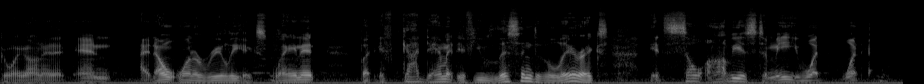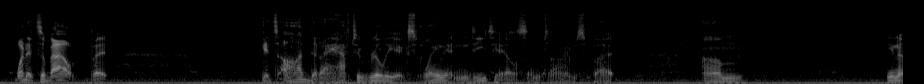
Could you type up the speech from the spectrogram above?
going on in it, and I don't want to really explain it, but if, God damn it, if you listen to the lyrics, it's so obvious to me what what what it's about, but it's odd that I have to really explain it in detail sometimes, but um, you know,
